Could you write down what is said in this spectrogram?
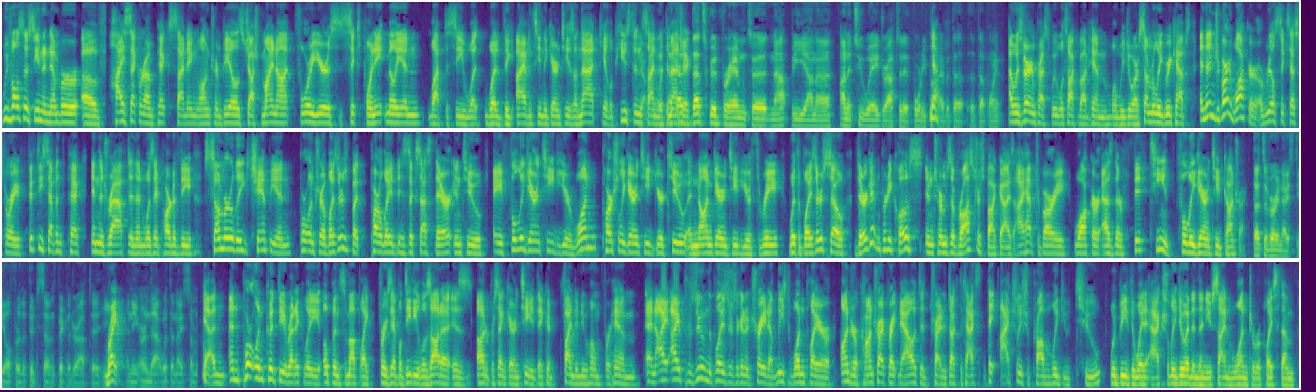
We've also seen a number of high second round picks signing long term deals. Josh Minott, four years, six point eight million. We'll have to see what what the I haven't seen the guarantees on that. Caleb Houstan yeah. signed with the Magic. That, that's good for him to not be on a on a two way drafted at forty five yeah. at that at that point. I was very impressed. We will talk about him when we do our summer league recaps. And then Jabari Walker, a real success story, fifty seventh pick in the draft, and then was a part of the summer league champion Portland Trailblazers, but parlayed his success there into a a fully guaranteed year one, partially guaranteed year two, and non guaranteed year three with the Blazers. So they're getting pretty close in terms of roster spot guys. I have Jabari Walker as their 15th fully guaranteed contract. That's a very nice deal for the 57th pick of the draft. He, right. And he earned that with a nice summer. Yeah. And, and Portland could theoretically open some up. Like, for example, Didi Louzada is 100% guaranteed. They could find a new home for him. And I, I presume the Blazers are going to trade at least one player under contract right now to try to duck the tax. Actually should probably do two, would be the way to actually do it. And then you sign one to replace them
